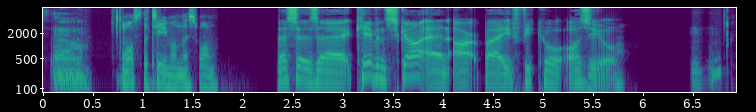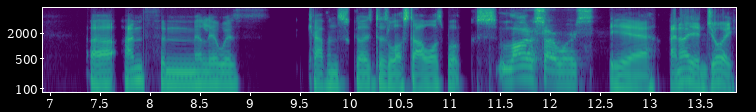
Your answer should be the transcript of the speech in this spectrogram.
So Mm. What's the team on this one? This is uh, Kevin Scott and art by Fico Ossio. mhm. Uh, I'm familiar with Kevin Scott. Does a lot of Star Wars books. a lot of Star Wars. Yeah, and I enjoy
